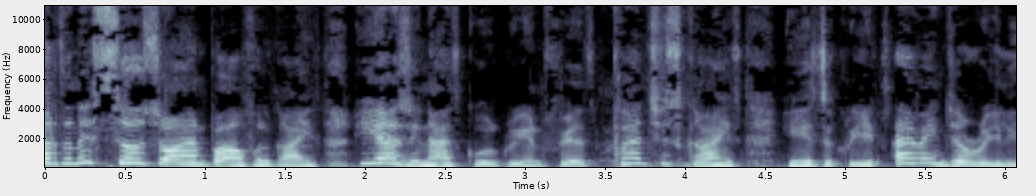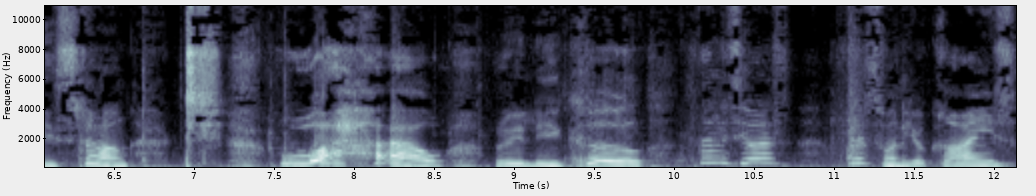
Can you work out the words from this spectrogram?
cartoon is so strong and powerful, guys. He has a nice cool green face punches, guys. He is a Green Avenger, really strong. Wow, really cool. Let's see this one, you guys.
